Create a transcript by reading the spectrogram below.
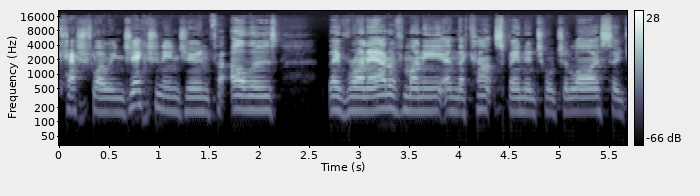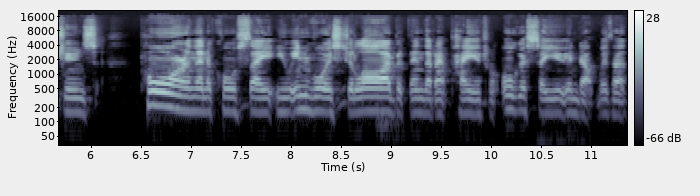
cash flow injection in June. For others, they've run out of money and they can't spend until July. So June's poor, and then of course they you invoice July, but then they don't pay you August, so you end up with a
